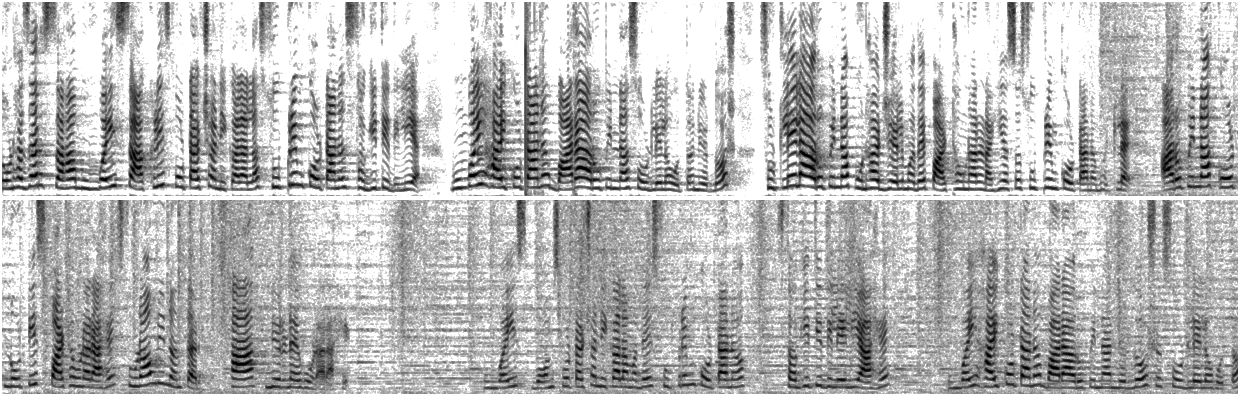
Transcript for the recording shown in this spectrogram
दोन हजार सहा मुंबई साखळी स्फोटाच्या निकालाला सुप्रीम कोर्टानं स्थगिती दिली आहे. मुंबई हायकोर्टानं बारा आरोपींना सोडलेलं होतं निर्दोष. सुटलेल्या आरोपींना पुन्हा जेलमध्ये पाठवणार नाही असं सुप्रीम कोर्टानं म्हटलंय. आरोपींना कोर्ट नोटीस पाठवणार आहे. सुनावणीनंतर हा निर्णय होणार आहे. मुंबई बॉम्बस्फोटाच्या निकालामध्ये सुप्रीम कोर्टानं स्थगिती दिलेली आहे. मुंबई हायकोर्टानं बारा आरोपींना निर्दोष सोडलेलं होतं.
